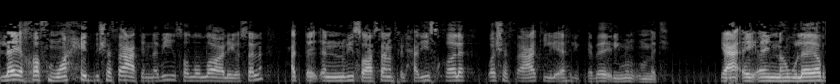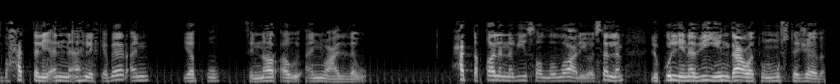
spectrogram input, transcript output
لا يخاف موحد بشفاعة النبي صلى الله عليه وسلم حتى النبي صلى الله عليه وسلم في الحديث قال وشفاعتي لأهل الكبائر من أمتي. يعني أنه لا يرضى حتى لأن أهل الكبائر أن يبقوا في النار أو أن يعذبوا. حتى قال النبي صلى الله عليه وسلم لكل نبي دعوة مستجابة.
